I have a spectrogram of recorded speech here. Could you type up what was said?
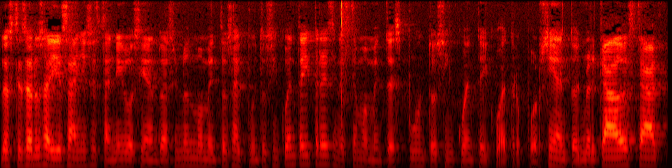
Los tesoros a 10 años están negociando hace unos momentos al punto 53, en este momento es punto 54%. El mercado está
